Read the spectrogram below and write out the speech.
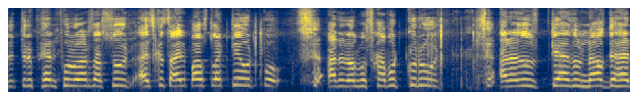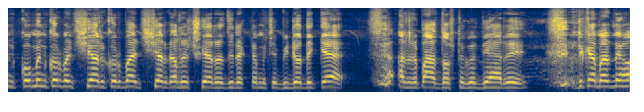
যে তোর ফ্যান ফলোয়ার্স আসুন আজকে চার পাঁচ লাখ টাকা উঠবো। আর অল্প সাপোর্ট করুন। আর টাকা নাও দেখেন কমেন্ট করবেন শেয়ার করবেন শেয়ার করেন শেয়ার দিন একটা মিছে ভিডিও দেখে। আর পাঁচ দশ টাকা করে দেয়া রে। এটা ক্যামেরা নে হ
